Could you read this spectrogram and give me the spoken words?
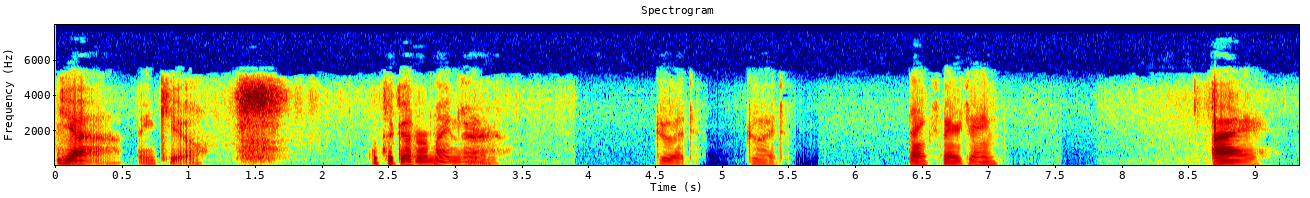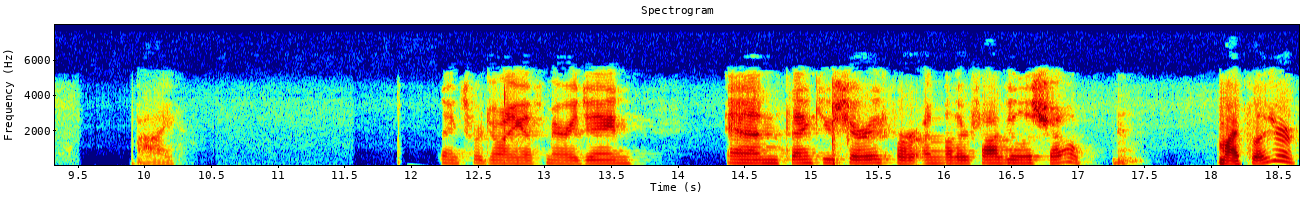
Yeah, thank you. That's a good well, reminder. Good, good. Thanks, Mary Jane. Bye. Bye. Thanks for joining us, Mary Jane. And thank you, Cheri, for another fabulous show. My pleasure.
